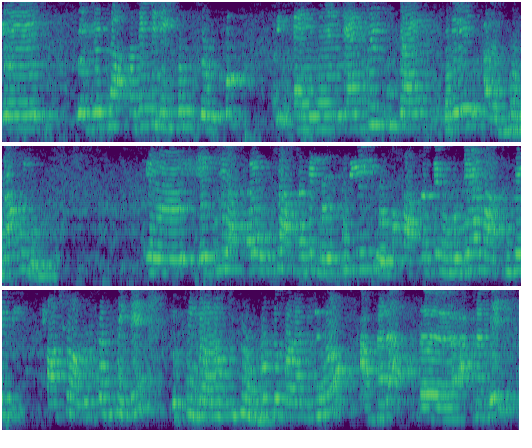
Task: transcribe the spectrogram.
এর জন্য আপনাদেরকে রিকোয়েস্ট করব। এ- এগুলি হচ্ছে আপনাদের আপনাদের মাধ্যমে অবস্থান থেকে করার জন্য আপনারা আপনাদের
